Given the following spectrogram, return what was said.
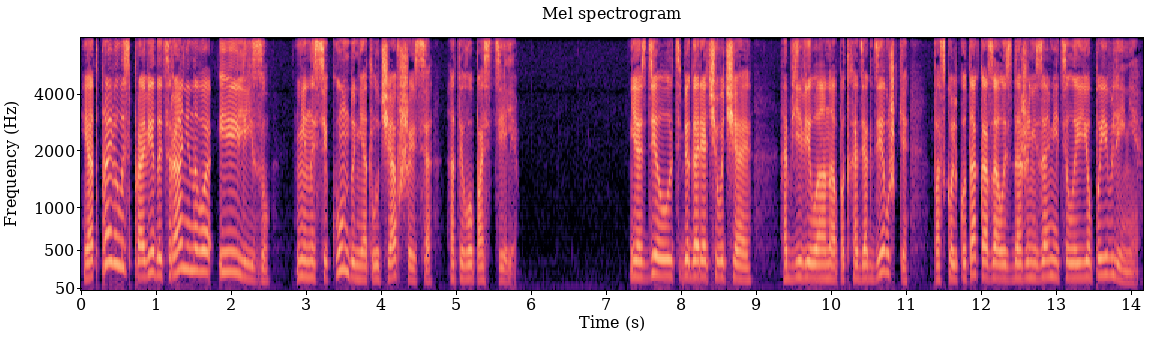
и отправилась проведать раненого и Элизу, ни на секунду не отлучавшаяся от его постели. «Я сделала тебе горячего чая», — объявила она, подходя к девушке, поскольку та, казалось, даже не заметила ее появления.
